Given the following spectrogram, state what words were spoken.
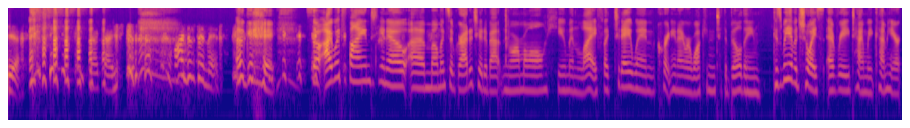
Yeah. okay. I understand that. Okay. So I would find, you know, uh, moments of gratitude about normal human life. Like today when Courtney and I were walking into the building, because we have a choice every time we come here.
